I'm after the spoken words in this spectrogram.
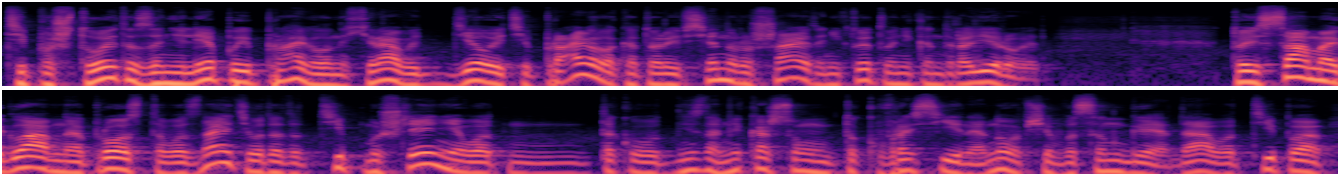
Типа, что это за нелепые правила? Нахера вы делаете правила, которые все нарушают, и никто этого не контролирует? То есть самое главное просто, вот знаете, вот этот тип мышления, вот такой вот, не знаю, мне кажется, он только в России, ну вообще в СНГ, да, вот типа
